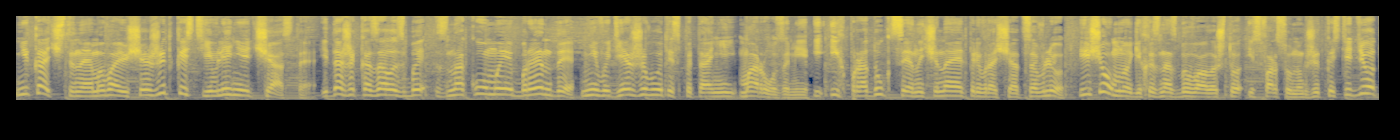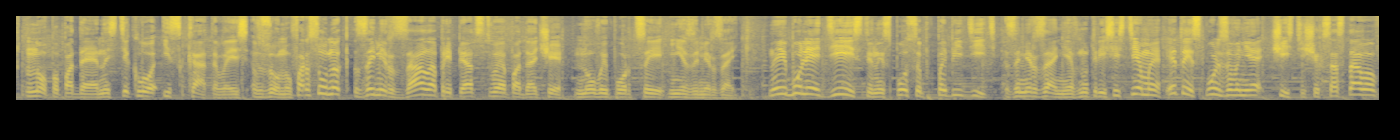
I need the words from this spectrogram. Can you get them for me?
Некачественная омывающая жидкость – явление частое. И даже, казалось бы, знакомые бренды не выдерживают испытаний морозами, и их продукция начинает превращаться в лед. Еще у многих из нас бывало, что из форсунок жидкость идет, но, попадая на стекло и скатываясь в зону форсунок, замерзала, препятствуя подаче новой порции незамерзайки. Наиболее действенный способ победить замерзание внутри системы – это использование чистящих составов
